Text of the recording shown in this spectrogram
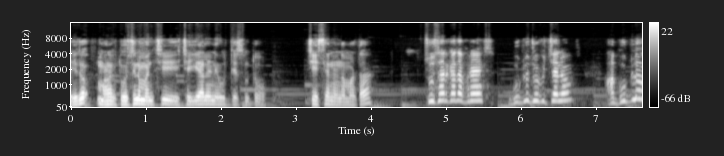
ఏదో మనకు తోచిన మంచి చెయ్యాలనే ఉద్దేశంతో చేశానన్నమాట. చూసారు కదా ఫ్రెండ్స్ గుడ్లు చూపించాను. ఆ గుడ్లు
